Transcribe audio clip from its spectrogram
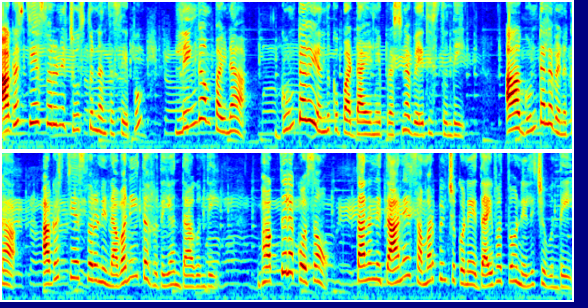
అగస్త్యేశ్వరుని చూస్తున్నంతసేపు లింగం పైన గుంటలు ఎందుకు పడ్డాయనే ప్రశ్న వేధిస్తుంది. ఆ గుంటల వెనుక అగస్త్యేశ్వరుని నవనీత హృదయం దాగుంది. భక్తుల కోసం తనని తానే సమర్పించుకునే దైవత్వం నిలిచి ఉంది.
